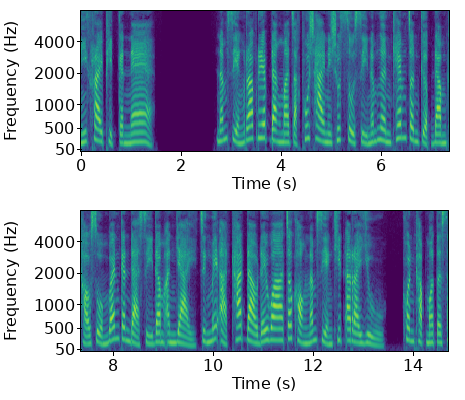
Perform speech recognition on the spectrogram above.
นี้ใครผิดกันแน่ น้ำเสียงราบเรียบดังมาจากผู้ชายในชุดสูทสีน้ำเงินเข้มจนเกือบดำเขาสวมแว่นกันแดดสีดำอันใหญ่ จึงไม่อาจคาดเดาได้ว่าเจ้าของน้ำเสียงคิดอะไรอยู่ คนขับมอเตอร์ไซ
